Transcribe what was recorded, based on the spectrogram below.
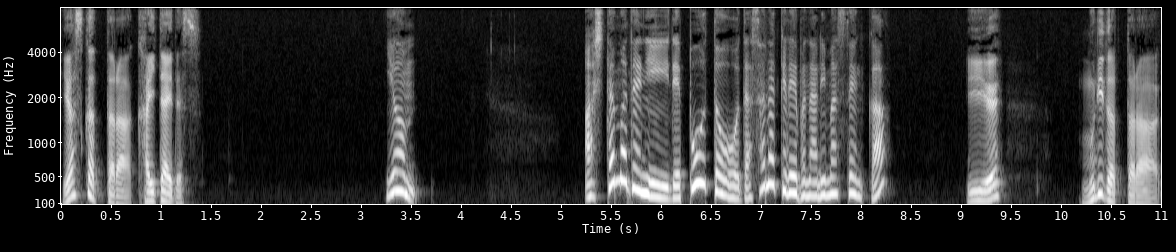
安かったら買いたいです。4明日までにレポートを出さなければなりませんか？いいえ。無理だったら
